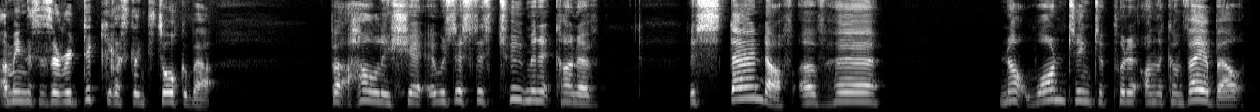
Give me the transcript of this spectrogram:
I mean, this is a ridiculous thing to talk about, but holy shit, it was just this two minute kind of this standoff of her not wanting to put it on the conveyor belt,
